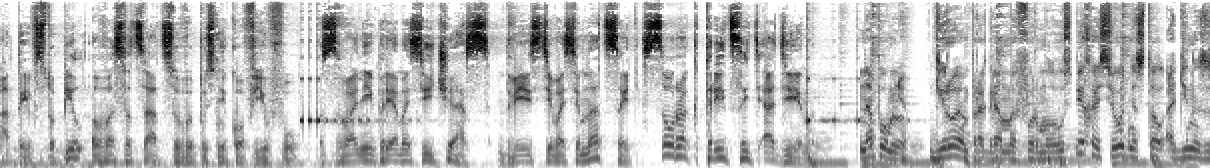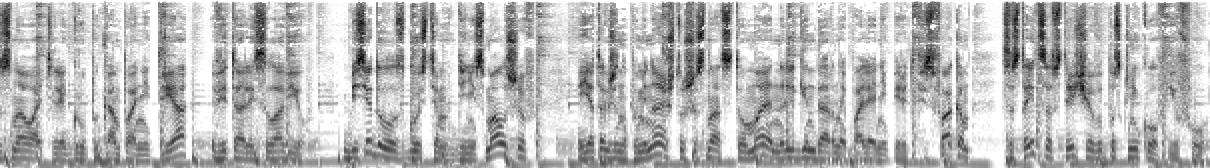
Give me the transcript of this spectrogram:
А ты вступил в ассоциацию выпускников ЮФУ? Звони прямо сейчас. 218 40 31. Напомню, героем программы «Формула успеха» сегодня стал один из основателей группы компаний «Триа» Виталий Соловьев. Беседовал с гостем Денис Малышев. И я также напоминаю, что 16 мая на легендарной поляне перед физфаком состоится встреча выпускников ЮФУ.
